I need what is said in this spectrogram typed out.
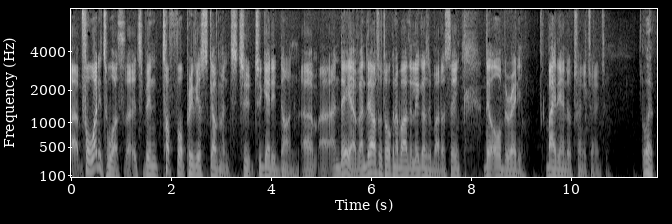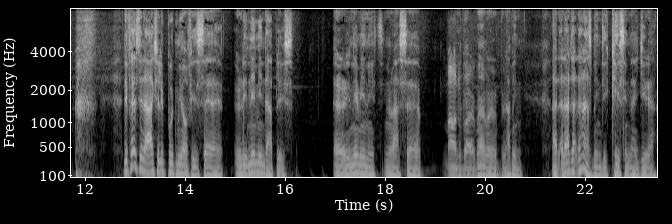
uh, for what it's worth, uh, it's been tough for previous governments to to get it done, um, uh, and they have. And they're also talking about the Lagos us saying they'll all be ready by the end of 2022. Well, the first thing that actually put me off is uh, renaming that place, uh, renaming it, you know, as uh, Mount Buhari. I mean, that, that, that has been the case in Nigeria,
